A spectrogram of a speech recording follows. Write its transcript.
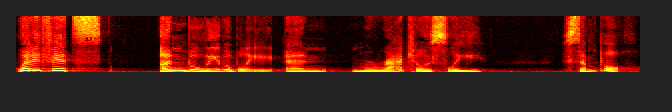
What if it's unbelievably and miraculously simple?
